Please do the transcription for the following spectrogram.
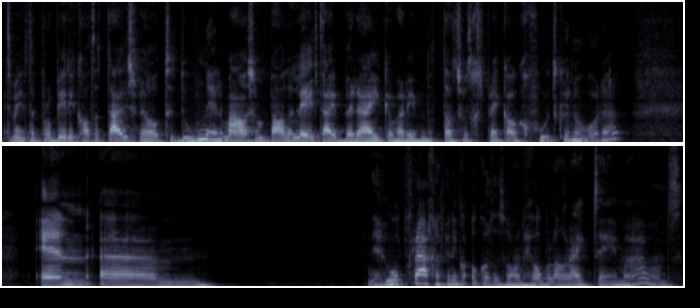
tenminste, dat probeer ik altijd thuis wel te doen. Helemaal als een bepaalde leeftijd bereiken waarin dat, soort gesprekken ook gevoerd kunnen worden. En um, hulpvragen vind ik ook altijd wel een heel belangrijk thema. Want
